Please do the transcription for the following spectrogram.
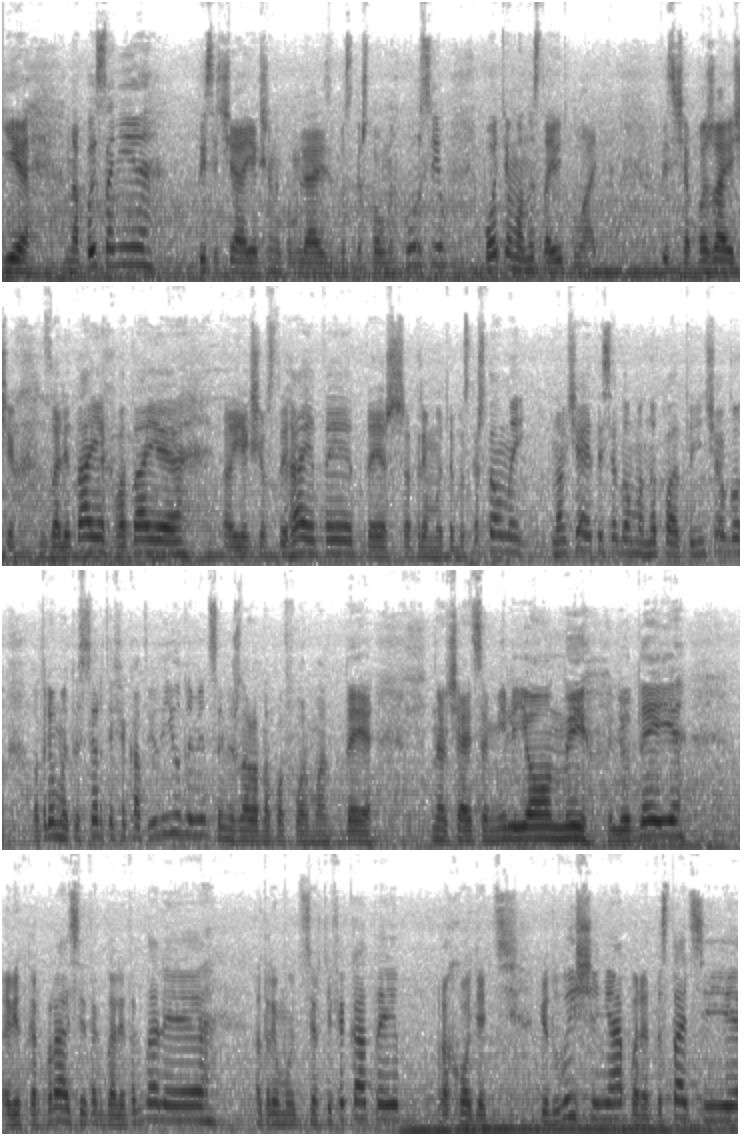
є написані. Тисяча, якщо не помиляюсь, безкоштовних курсів. Потім вони стають платні. Тисяча бажаючих залітає, хватає. Якщо встигаєте, теж отримуєте безкоштовний. Навчаєтеся вдома, не платите нічого, отримуєте сертифікат від Udemy. Це міжнародна платформа, де навчаються мільйони людей від корпорацій і так далі. так далі. Отримують сертифікати, проходять підвищення, перетестації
